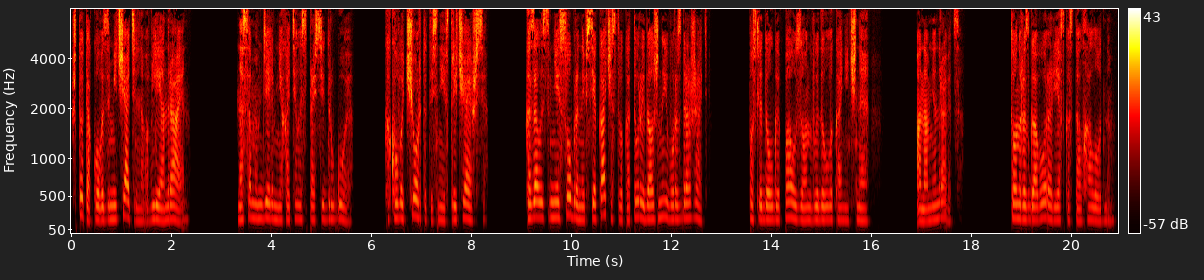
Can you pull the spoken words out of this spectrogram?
Что такого замечательного в Лиан Райан? На самом деле мне хотелось спросить другое. Какого чёрта ты с ней встречаешься? Казалось, в ней собраны все качества, которые должны его раздражать. После долгой паузы он выдал лаконичное «Она мне нравится». Тон разговора резко стал холодным.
